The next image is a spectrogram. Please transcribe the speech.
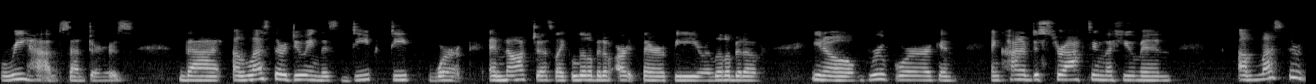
rehab centers that unless they're doing this deep, deep work and not just like a little bit of art therapy or a little bit of, you know, group work and, and kind of distracting the human, unless they're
